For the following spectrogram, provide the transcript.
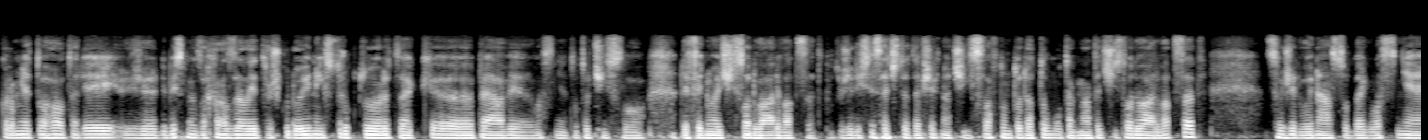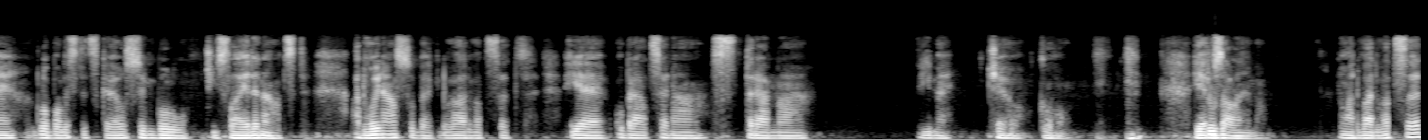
Kromě toho tedy, že kdybychom zacházeli trošku do jiných struktur, tak eh, právě vlastně toto číslo definuje číslo 22, protože když si sečtete všechna čísla v tomto datumu, tak máte číslo 22, což je dvojnásobek vlastně globalistického symbolu čísla 11. A dvojnásobek 22 je obrácená strana, víme čeho, koho. Jeruzaléma. No a 22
